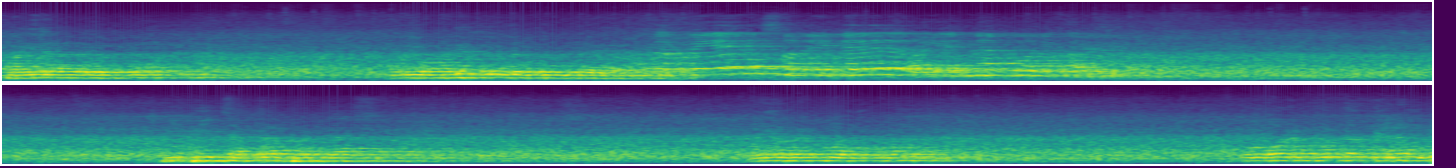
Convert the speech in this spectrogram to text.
பணியாளர்களுக்கும் பேரை சொல்லிட்டு என்ன கோரிக்கை பிபி சந்திரபிரகாஷ். அனைவருக்கும் வணக்கம். ஒவ்வொரு கூட்டத்திலும்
